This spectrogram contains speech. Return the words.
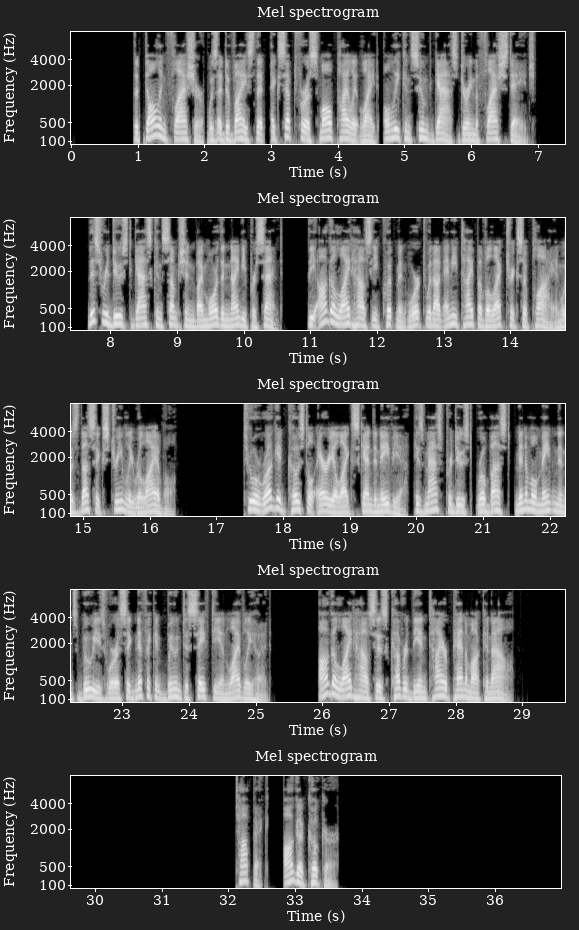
The Dalén flasher was a device that, except for a small pilot light, only consumed gas during the flash stage. This reduced gas consumption by more than 90%. The AGA lighthouse equipment worked without any type of electric supply and was thus extremely reliable. To a rugged coastal area like Scandinavia, his mass-produced, robust, minimal-maintenance buoys were a significant boon to safety and livelihood. AGA lighthouses covered the entire Panama Canal. AGA cooker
